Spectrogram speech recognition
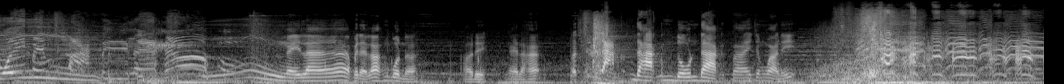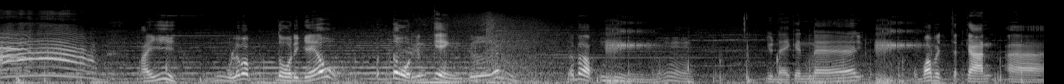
โอ้ยตีแล้วไงล่ะไปไหนล่ะข้างบนเหรอเอาดิไงล่ะฮะดักดักโดนดักตายจังหวะนี้ไปโอ้ แล้วแบบโดดอีกแล้วมันโดดกันเก่งเกิน แล้วแบบอยู่ไหนกันนะ ผมว่าไปจัดการอ่า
